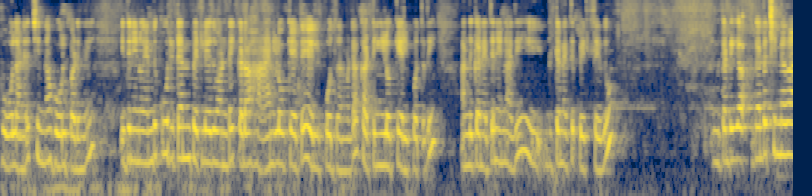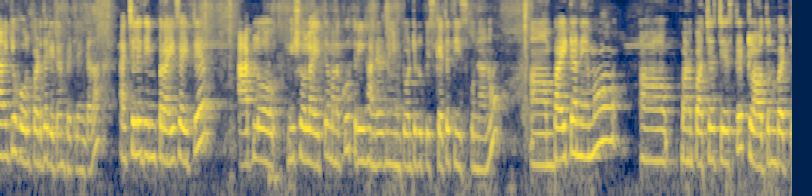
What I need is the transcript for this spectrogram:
హోల్ అనేది చిన్న హోల్ పడింది. ఇది నేను ఎందుకు రిటర్న్ పెట్టలేదు అంటే ఇక్కడ హ్యాండ్లోకి అయితే వెళ్ళిపోతుంది అనమాట కటింగ్లోకి వెళ్ళిపోతుంది. అందుకని అయితే నేను అది రిటర్న్ అయితే పెట్టలేదు. ఎందుకంటే ఇక గంట చిన్నదానికి హోల్ పడితే రిటర్న్ పెట్టలేం కదా. యాక్చువల్లీ దీని ప్రైస్ అయితే యాప్లో మీషోలో అయితే మనకు త్రీ హండ్రెడ్ నేను ట్వంటీ రూపీస్కి అయితే తీసుకున్నాను. బయటనేమో మనం పర్చేస్ చేస్తే క్లాత్ని బట్టి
